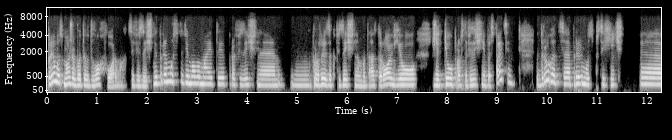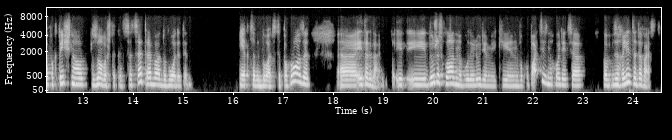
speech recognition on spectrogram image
Примус може бути в двох формах: це фізичний примус, тоді мова має йти про фізичне, про ризик фізичному та здоров'ю, життю, просто фізичній безпеці. І друге це примус психічний. Е, Фактично, знову ж таки, все це треба доводити. Як це відбувається? Це погрози, е, і так далі. І, і дуже складно буде людям, які в окупації знаходяться, взагалі це довести.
